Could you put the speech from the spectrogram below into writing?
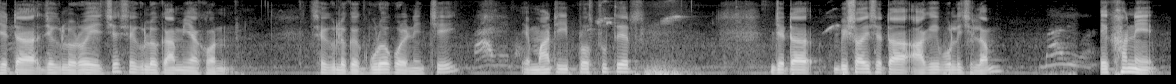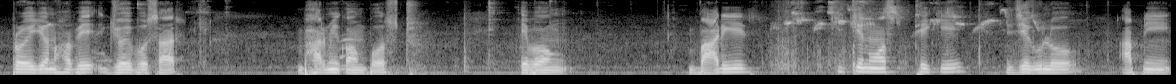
যেটা যেগুলো রয়েছে সেগুলোকে আমি এখন সেগুলোকে গুঁড়ো করে নিচ্ছি। এই মাটি প্রস্তুতের যেটা বিষয় সেটা আগেই বলেছিলাম। এখানে প্রয়োজন হবে জৈব সার ভার্মি কম্পোস্ট এবং বাড়ির কিচেন ওয়াশ থেকে যেগুলো আপনি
